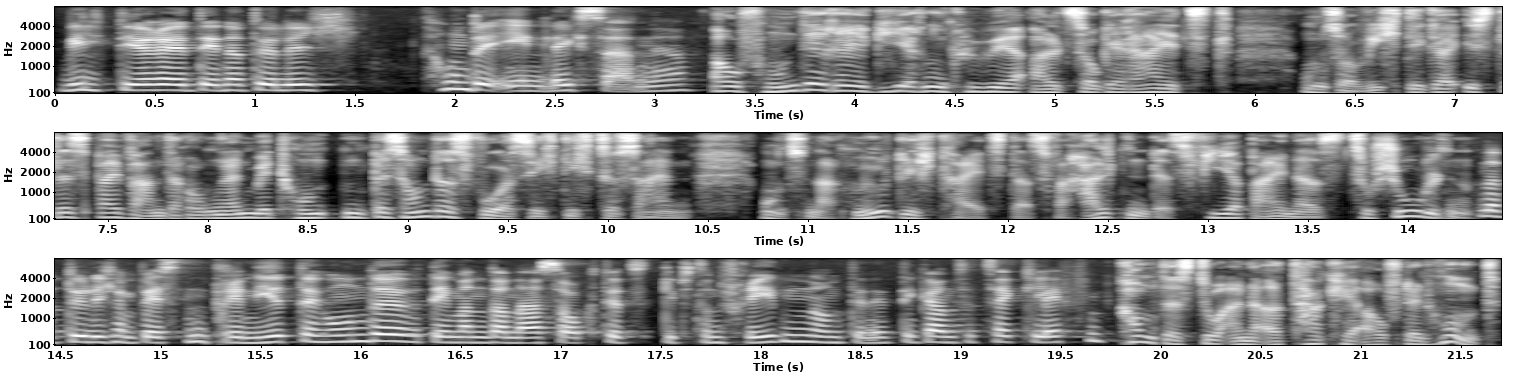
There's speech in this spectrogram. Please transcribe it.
Wildtiere, die natürlich Hunde ähnlich sind. Ja. Auf Hunde reagieren Kühe also gereizt. Umso wichtiger ist es, bei Wanderungen mit Hunden besonders vorsichtig zu sein und nach Möglichkeit das Verhalten des Vierbeiners zu schulen. Natürlich am besten trainierte Hunde, denen man dann auch sagt, jetzt gibt's dann Frieden und die nicht die ganze Zeit kläffen. Kommt es zu einer Attacke auf den Hund,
